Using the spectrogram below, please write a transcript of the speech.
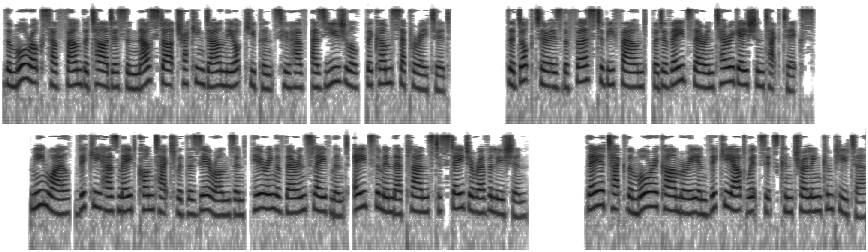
The Moroks have found the TARDIS and now start tracking down the occupants who have, as usual, become separated. The Doctor is the first to be found, but evades their interrogation tactics. Meanwhile, Vicky has made contact with the Xerons and, hearing of their enslavement, aids them in their plans to stage a revolution. They attack the Morok armory and Vicky outwits its controlling computer.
